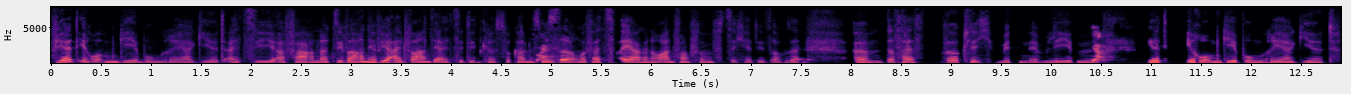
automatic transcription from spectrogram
Wie hat Ihre Umgebung reagiert, als Sie erfahren hat? Sie waren ja, wie alt waren Sie, als Sie den Krebs bekamen? Das müsste ungefähr, zwei, ja genau, Anfang 50, hätte ich jetzt auch gesagt. Ähm, das heißt wirklich mitten im Leben. Ja. Wie hat Ihre Umgebung reagiert?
